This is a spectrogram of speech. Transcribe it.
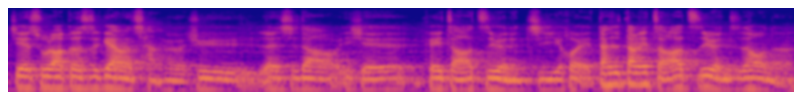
接触到各式各样的场合，去认识到一些可以找到资源的机会。但是当你找到资源之后呢，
